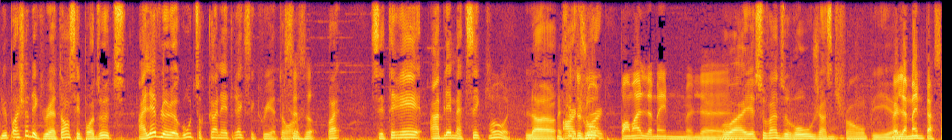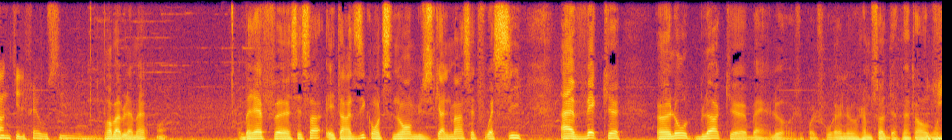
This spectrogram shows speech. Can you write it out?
les pochettes des Creator, c'est pas dur. Tu enlèves le logo, tu reconnaîtrais que c'est Creator. C'est ça. Ouais. C'est très emblématique. Ouais, ouais. Leur c'est toujours pas mal le même. Le, Ouais, il y a souvent du rouge dans ce qu'ils font. Puis, euh, Ben, la même personne qui le fait aussi. Probablement. Bref, euh, c'est ça. Étant dit, continuons musicalement cette fois-ci avec euh, un autre bloc. euh, ben là, j'ai pas le choix, là. J'aime ça le death metal. Du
